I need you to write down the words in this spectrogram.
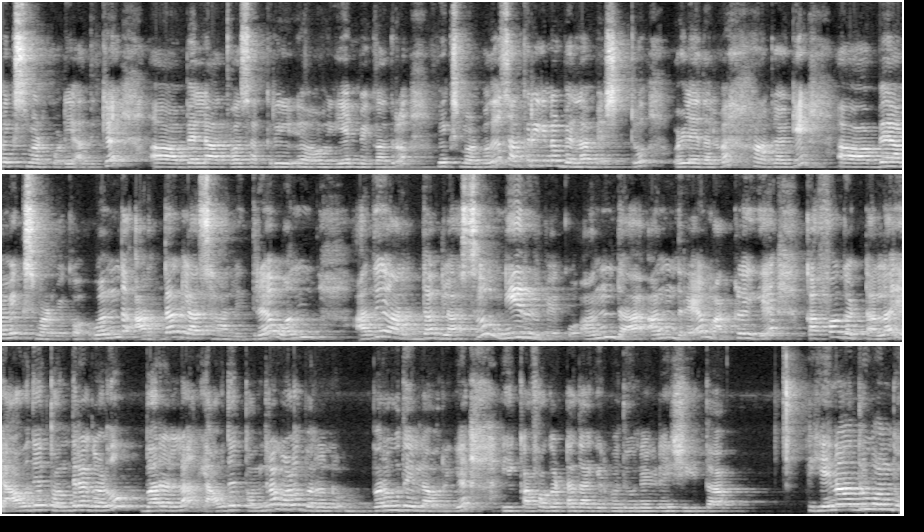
ಮಿಕ್ಸ್ ಮಾಡಿಕೊಡಿ. ಅದಕ್ಕೆ ಬೆಲ್ಲ ಅಥವಾ ಸಕ್ಕರೆ ಏನು ಬೇಕಾದರೂ ಮಿಕ್ಸ್ ಮಾಡ್ಬೋದು. ಸಕ್ಕರೆಗಿನ ಬೆಲ್ಲ ಬೆಸ್ಟು ಒಳ್ಳೆಯದಲ್ವ ಹಾಗಾಗಿ ಬೆ ಮಿಕ್ಸ್ ಮಾಡಬೇಕು. ಒಂದು ಅರ್ಧ ಗ್ಲಾಸ್ ಹಾಲಿದ್ರೆ ಒಂದು, ಅದೇ ಅರ್ಧ ಗ್ಲಾಸು ನೀರಿರಬೇಕು ಅಂದ, ಅಂದರೆ ಮಕ್ಕಳಿಗೆ ಕಫಗಟ್ಟಲ್ಲ ಯಾವುದೇ ತೊಂದರೆಗಳು ಬರಲ್ಲ, ಯಾವುದೇ ತೊಂದರೆಗಳು ಬರಲು ಬರುವುದೇ ಇಲ್ಲ ಅವರಿಗೆ. ಈ ಕಫಗಟ್ಟದಾಗಿರ್ಬೋದು ನೆಗಡಿ ಶೀತ ಏನಾದರೂ ಒಂದು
